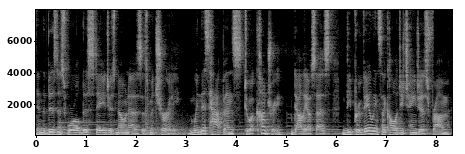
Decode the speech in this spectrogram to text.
In the business world, this stage is known as, as maturity. When this happens to a country, Dalio says, the prevailing psychology changes from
